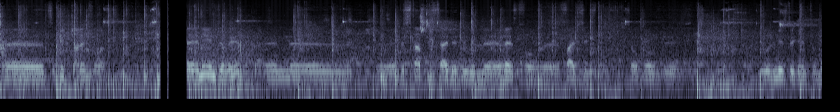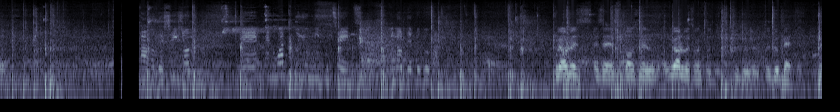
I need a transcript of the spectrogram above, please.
Uh, it's a big challenge for us. A knee injury, and uh, uh, the staff decided he will uh, rest for uh, five six days. So probably he will miss the game tomorrow. half of the season. Uh, and what do you need to change in order to do that? we always, as a sportsman, we always want to, to, do, to do better. Uh,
